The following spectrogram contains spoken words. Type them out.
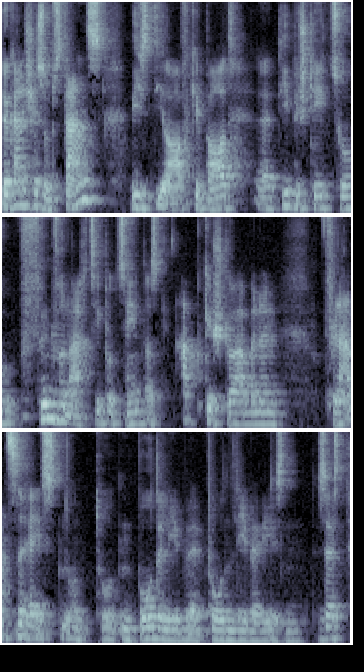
Die organische Substanz, wie ist die aufgebaut? Äh, die besteht zu 85 Prozent aus abgestorbenen Pflanzenresten und toten Bodenlebewesen. Das heißt,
